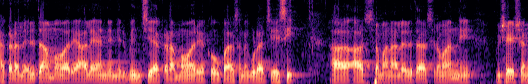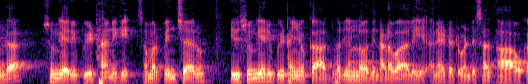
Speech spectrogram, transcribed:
అక్కడ లలిత అమ్మవారి ఆలయాన్ని నిర్మించి అక్కడ అమ్మవారి యొక్క ఉపాసన కూడా చేసి ఆ ఆశ్రమాన్ని ఆ లలితాశ్రమాన్ని విశేషంగా శృంగేరి పీఠానికి సమర్పించారు. ఇది శృంగేరి పీఠం యొక్క ఆధ్వర్యంలో అది నడవాలి అనేటటువంటి స- ఆ ఒక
